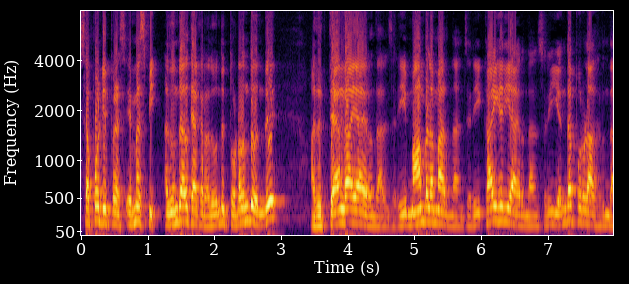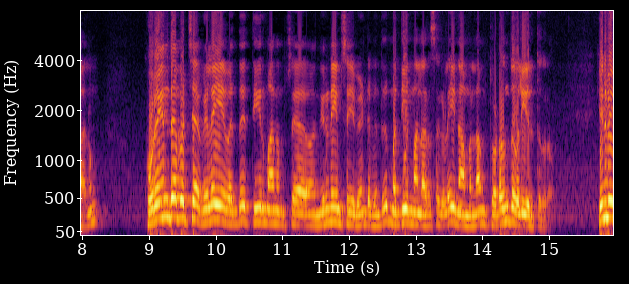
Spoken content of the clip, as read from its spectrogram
சப்போர்ட்டிவ் ப்ரைஸ் எம்எஸ்பி அது வந்து அது கேட்குறது அது வந்து தொடர்ந்து வந்து அது தேங்காயாக இருந்தாலும் சரி மாம்பழமாக இருந்தாலும் சரி காய்கறியாக இருந்தாலும் சரி எந்த பொருளாக இருந்தாலும் குறைந்தபட்ச விலையை வந்து தீர்மானம் நிர்ணயம் செய்ய வேண்டும் என்று மத்திய மாநில அரசுகளை நாம் எல்லாம் தொடர்ந்து வலியுறுத்துகிறோம். எனவே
